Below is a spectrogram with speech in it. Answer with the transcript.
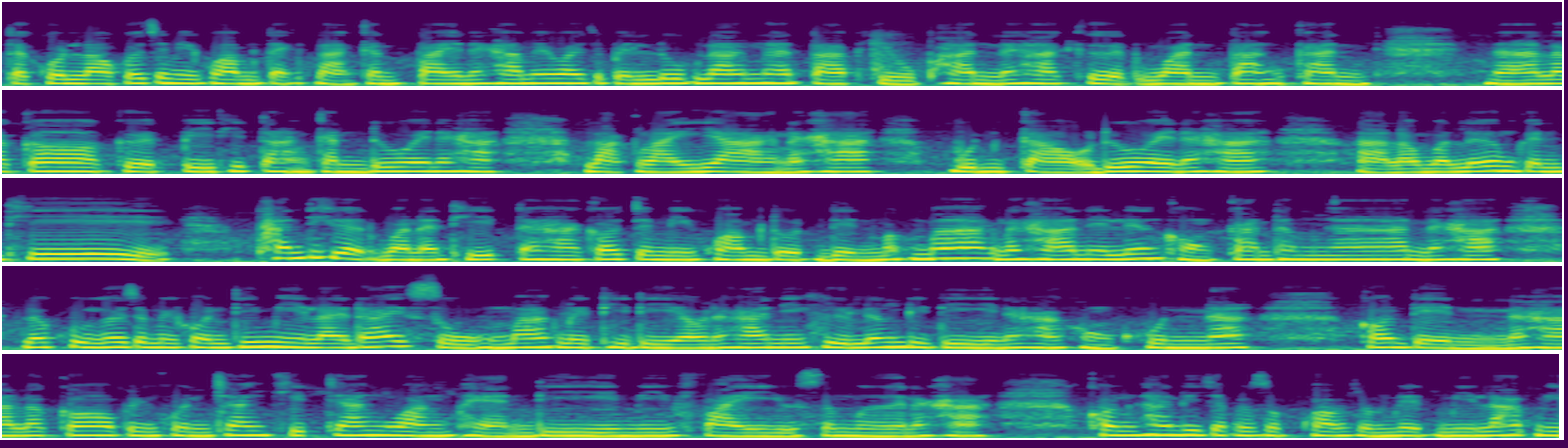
แต่คนเราก็จะมีความแตกต่างกันไปนะคะ ไม่ว่าจะเป็นรูปร่างหน้าตาผิวพรรณนะคะ เกิดวันต่างกันนะ แล้วก็เกิดปีที่ต่างกันด้วยนะคะ หลากหลายอย่างนะคะ บุญเก่าด้วยนะคะอ่าเรามาเริ่มกันที่ท่านที่เกิดวันอาทิตย์นะคะ ก็จะมีความโดดเด่นมากๆนะคะ ในเรื่องของการทำงานนะคะ แล้วคุณก็จะเป็นคนที่มีรายได้สูงมากเลยทีเดียวนะคะ นี่คือเรื่องดีๆนะคะของคุณนะ ก็เด่นนะคะ แล้วก็เป็นคนช่างคิดช่างวางแผนดี มีไฟอยู่เสมอนะคะ ค่อนข้างที่จะประสบความสำเร็จมีลาบมี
